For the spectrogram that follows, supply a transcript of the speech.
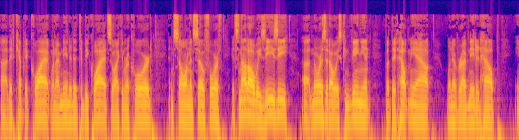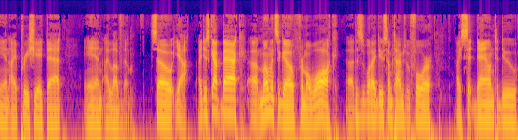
Uh, they've kept it quiet when I've needed it to be quiet so I can record and so on and so forth. It's not always easy, uh, nor is it always convenient, but they've helped me out whenever I've needed help, and I appreciate that, and I love them. So, yeah, I just got back uh, moments ago from a walk. Uh, this is what I do sometimes before I sit down to do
